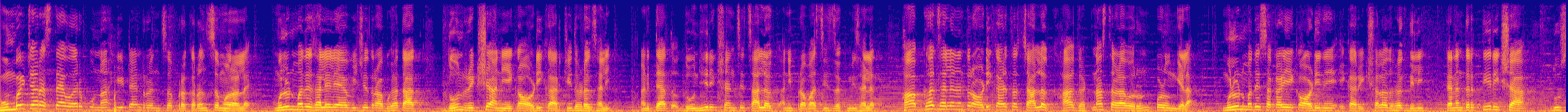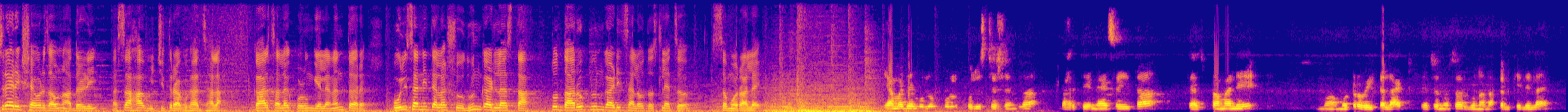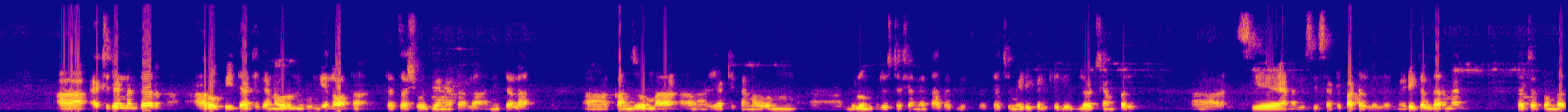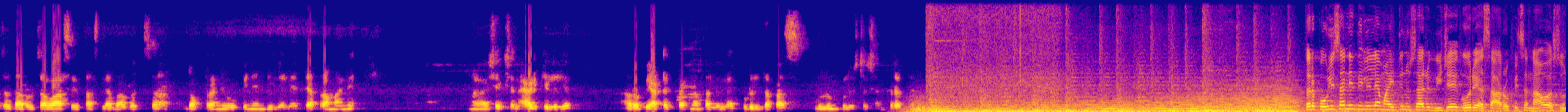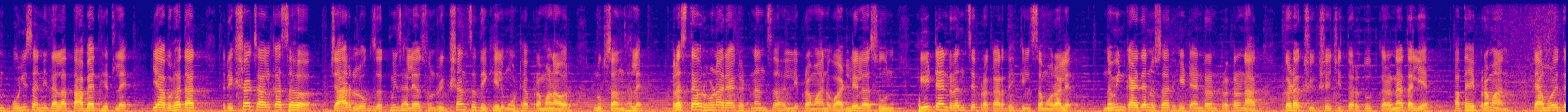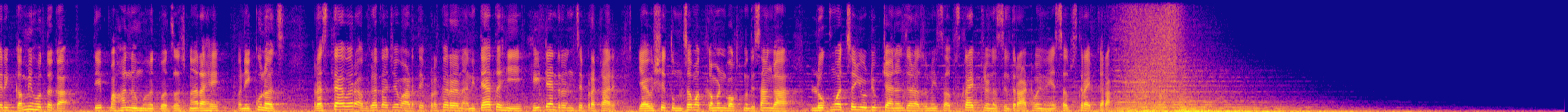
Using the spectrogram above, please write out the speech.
मुंबईच्या रस्त्यावर पुन्हा हिट अँड रनचं प्रकरण समोर आलंय. मुलुंडमध्ये झालेल्या या विचित्र अपघातात दोन रिक्षा आणि एका ऑडी कारची धडक झाली आणि त्यात दोन्ही रिक्षांचे चालक आणि प्रवासी जखमी झाल्यात. हा अपघात झाल्यानंतर ऑडी कारचा चालक हा घटनास्थळावरून पळून गेला. मुलुंडमध्ये सकाळी एका ऑडीने एका रिक्षाला धडक दिली. त्यानंतर ती रिक्षा दुसऱ्या रिक्षावर जाऊन आदळली असा हा विचित्र अपघात झाला. कार चालक पळून गेल्यानंतर पोलिसांनी त्याला शोधून काढलं असता तो दारू पिऊन गाडी चालवत असल्याचं समोर आलंय. यामध्ये मुलुंड पोल- पोलीस स्टेशनला भारतीय न्यायसंहिता त्याचप्रमाणे मोटर व्हेकल ऍक्ट याच्यानुसार गुन्हा दाखल केलेला आहे. ऍक्सिडेंट नंतर आरोपी त्या ठिकाणावरून निघून गेला होता. त्याचा शोध घेण्यात आला आणि त्याला कांजूर या ठिकाणावरून मुलुंड पोलीस स्टेशनने ताब्यात घेतलं. त्याची मेडिकल केली ब्लड सॅम्पल सी अनालिसिससाठी पाठवलेलं आहे. मेडिकल दरम्यान त्याच्या तोंडाचा दारूचा वास येत असल्याबाबतचा डॉक्टरांनी ओपिनियन दिलेले. त्याप्रमाणे सेक्शन ऍड केलेले. आरोपी अटक करण्यात आलेला. आहे पुढील तपास मुलुंड पोलीस स्टेशन करत आहे. तर पोलिसांनी दिलेल्या माहितीनुसार विजय गोरे असं आरोपीचं नाव असून पोलिसांनी त्याला ताब्यात घेतलंय. या अपघातात रिक्षा चालकासह चार लोक जखमी झाले असून रिक्षांचं देखील मोठ्या प्रमाणावर नुकसान झालंय. रस्त्यावर होणाऱ्या घटनांचं हल्ली प्रमाण वाढलेलं असून हिट अँड रनचे प्रकार देखील समोर आले नवीन कायद्यानुसार हिट अँड रन प्रकरणात कडक शिक्षेची तरतूद करण्यात आली आहे. आता हे प्रमाण त्यामुळे तरी कमी होतं का ते पाहणं महत्त्वाचं असणार आहे. पण एकूणच रस्त्यावर अपघाताचे वाढते प्रकरण आणि त्यातही हिट अँड रनचे प्रकार याविषयी तुमचं मत कमेंट बॉक्समध्ये सांगा. लोकमतचं यूट्यूब चॅनल जर अजूनही सबस्क्राईब केलं नसेल तर आठवणीने सबस्क्राईब करा.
